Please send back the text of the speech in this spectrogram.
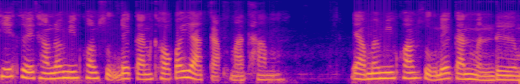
ที่เคยทำแล้วมีความสุขด้วยกันเขาก็อยากกลับมาทำอยากมามีความสุขด้วยกันเหมือนเดิม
